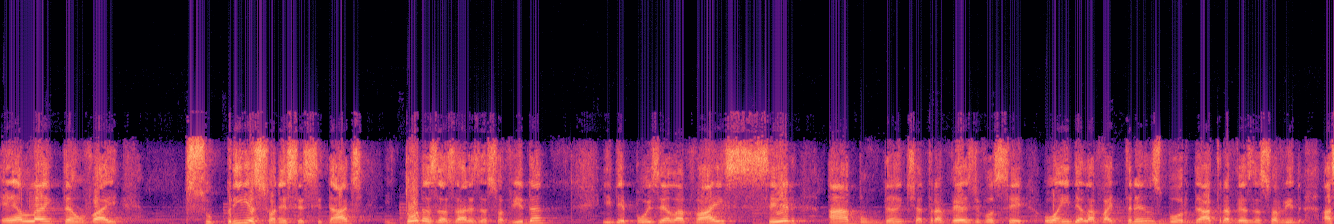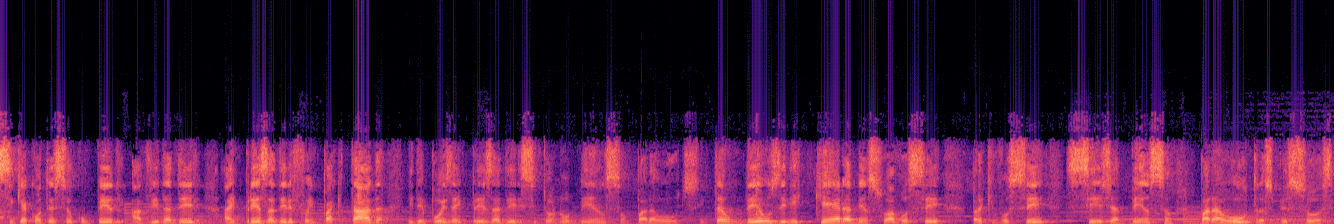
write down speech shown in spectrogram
ela então vai suprir a sua necessidade em todas as áreas da sua vida e depois ela vai ser abundante através de você, ou ainda ela vai transbordar através da sua vida. Assim que aconteceu com Pedro, a vida dele, a empresa dele foi impactada e depois a empresa dele se tornou bênção para outros. Então Deus ele quer abençoar você para que você seja bênção para outras pessoas.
